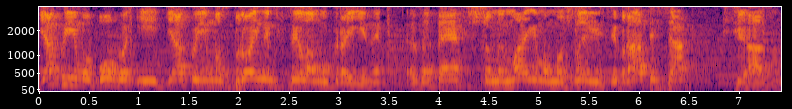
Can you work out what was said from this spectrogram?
Дякуємо Богу і дякуємо Збройним силам України за те, що ми маємо можливість зібратися всі разом,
